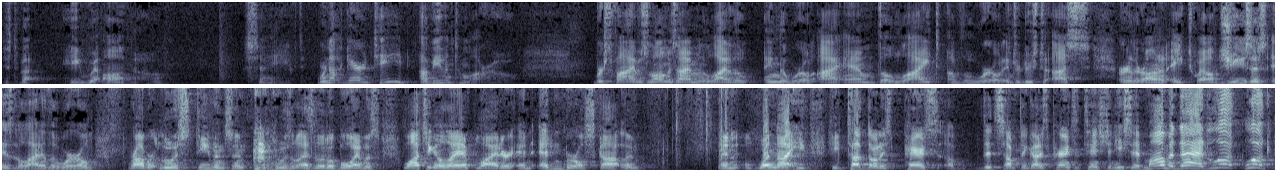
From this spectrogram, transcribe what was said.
just about, he went on though, saved. We're not guaranteed of even tomorrow. Verse 5 As long as I am in the light of the, in the world, I am the light of the world. Introduced to us earlier on in 812, Jesus is the light of the world. Robert Louis Stevenson, who was as a little boy, was watching a lamplighter in Edinburgh, Scotland and one night he, he tugged on his parents, uh, did something, got his parents' attention. He said, Mom and Dad, look, look,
